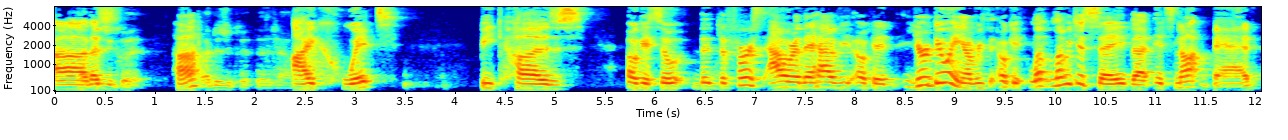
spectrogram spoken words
Why Uh, did you quit? huh? Why did you quit that job? I quit because okay, so the the first hour they have you okay, you're doing everything. Okay, let, let me just say that it's not bad.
